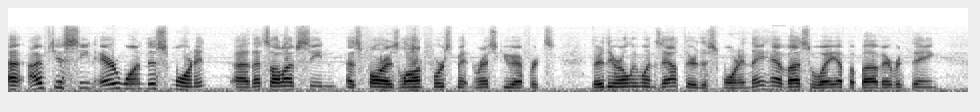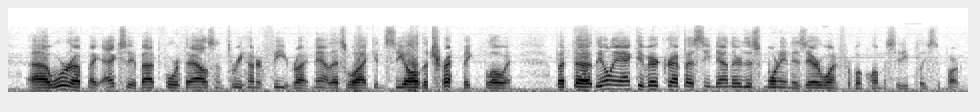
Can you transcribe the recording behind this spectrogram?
Uh, I've just seen Air One this morning. Uh, that's all I've seen as far as law enforcement and rescue efforts. They're the only ones out there this morning. They have us way up above everything. Uh, we're up actually about 4,300 feet right now. That's why I can see all the traffic flowing. But uh, the only active aircraft I've seen down there this morning is Air One from Oklahoma City Police Department.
